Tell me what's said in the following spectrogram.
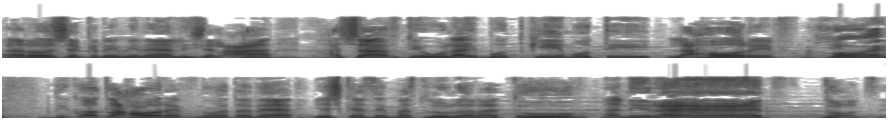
הראש הקרימינלי שלך. חשבתי אולי בודקים אותי לחורף. לחורף? בדיקות לחורף, נו אתה יודע, יש כזה מסלול רטוב, אני רץ ועוצר.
